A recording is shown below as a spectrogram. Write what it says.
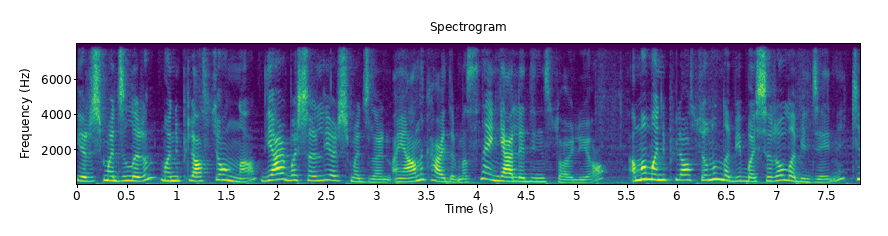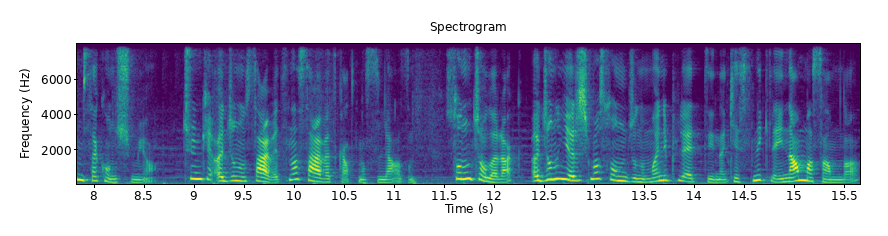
yarışmacıların manipülasyonla diğer başarılı yarışmacıların ayağını kaydırmasını engellediğini söylüyor. Ama manipülasyonun da bir başarı olabileceğini kimse konuşmuyor. Çünkü Acun'un servetine servet katması lazım. Sonuç olarak Acun'un yarışma sonucunu manipüle ettiğine kesinlikle inanmasam da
